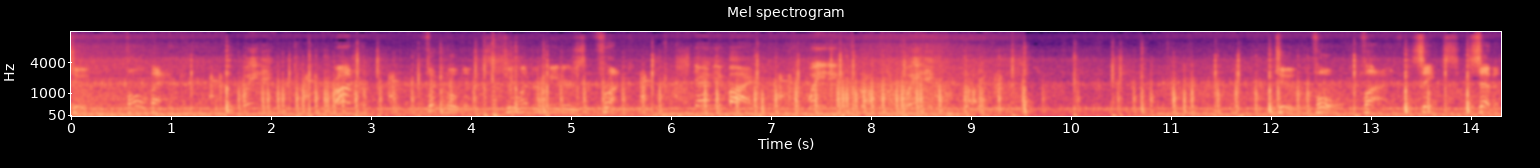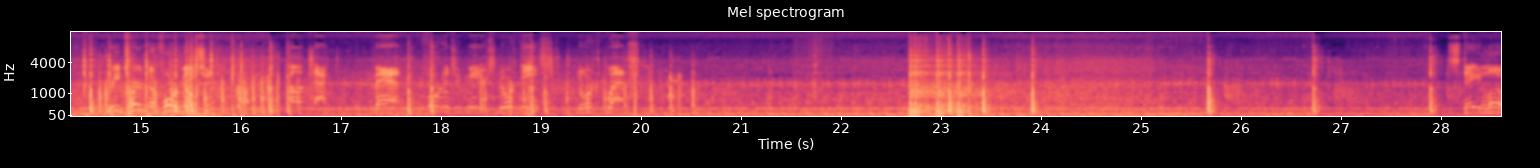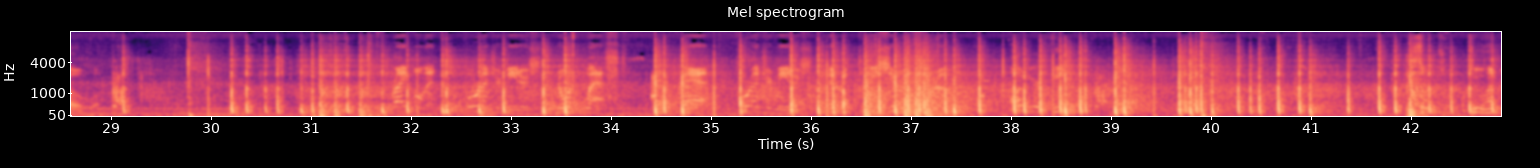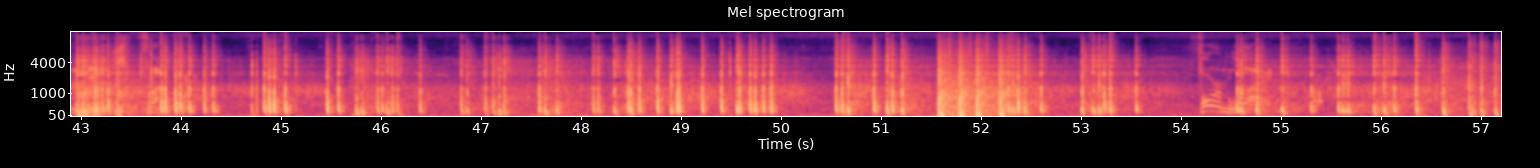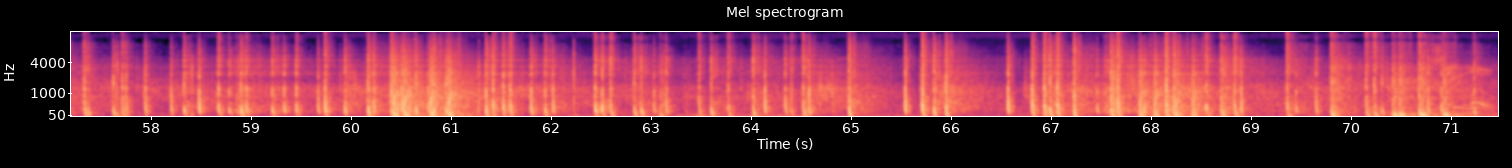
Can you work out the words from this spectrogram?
Two, fall back. Waiting. Roger. Foot mobiles, 200 meters front. Standing by. Waiting. Waiting. Two, four, five, six, seven. Return to formation. Contact. Man, 400 meters northeast, northwest. Stay low. Rifleman, 400 meters northwest. Man, 400 meters, bearing 300. On your feet. Soldier, 200 meters front. Form line. Stay low.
